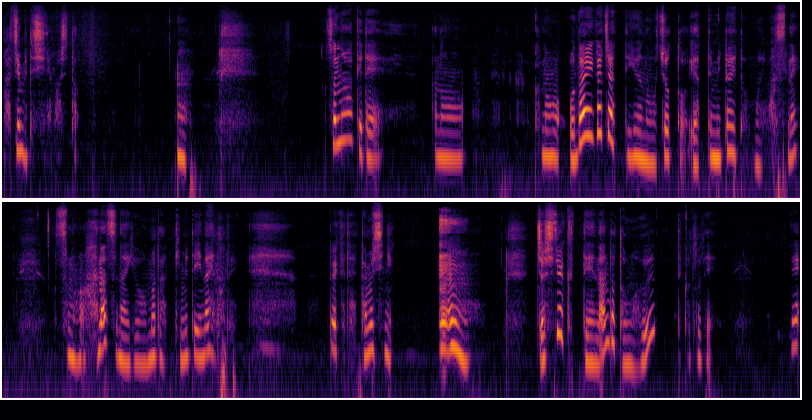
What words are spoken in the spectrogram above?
初めて知りました。うん。そんなわけで、あの、このお題ガチャっていうのをちょっとやってみたいと思いますね。その話す内容はまだ決めていないので。というわけで、試しに、女子力って何だと思う？ってことで、ね、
